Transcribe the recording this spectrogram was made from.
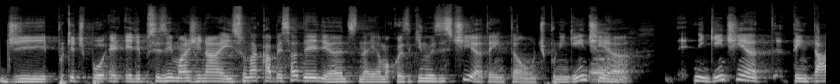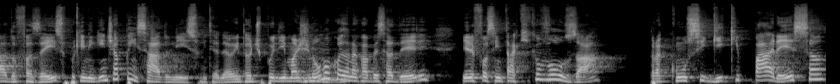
de. Porque, tipo, ele precisa imaginar isso na cabeça dele antes, né? E é uma coisa que não existia até então. Tipo, ninguém tinha. Ah ninguém tinha tentado fazer isso porque ninguém tinha pensado nisso, entendeu? Então, tipo, ele imaginou uma uhum. coisa na cabeça dele e ele falou assim: tá, o que, que eu vou usar para conseguir que pareça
